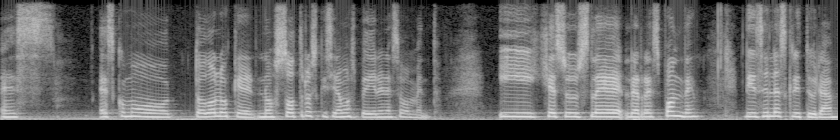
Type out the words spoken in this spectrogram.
es, es como todo lo que nosotros quisiéramos pedir en ese momento. Y Jesús le, le responde, dice la escritura,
